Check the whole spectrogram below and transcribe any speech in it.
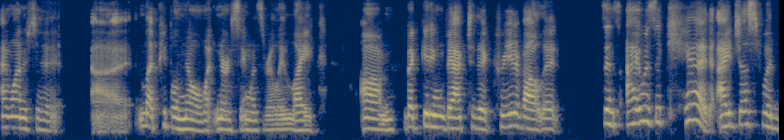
i wanted to uh, let people know what nursing was really like um, but getting back to the creative outlet, since I was a kid, I just would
